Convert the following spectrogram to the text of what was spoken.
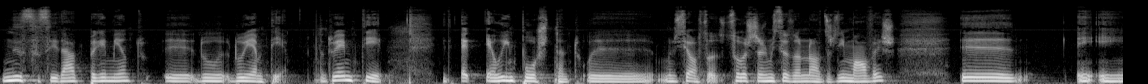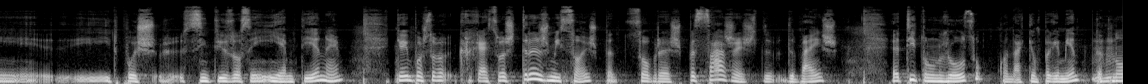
necessidade de pagamento eh, do, do IMT. Portanto, o IMT é, é o imposto, portanto, eh, municipal sobre as transmissões onerosas de imóveis, eh, e, e depois sintetizou-se em IMT, né? que é o imposto sobre, que recai sobre as transmissões, portanto, sobre as passagens de, de bens a título oneroso, quando há aqui um pagamento, portanto, uhum. não,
